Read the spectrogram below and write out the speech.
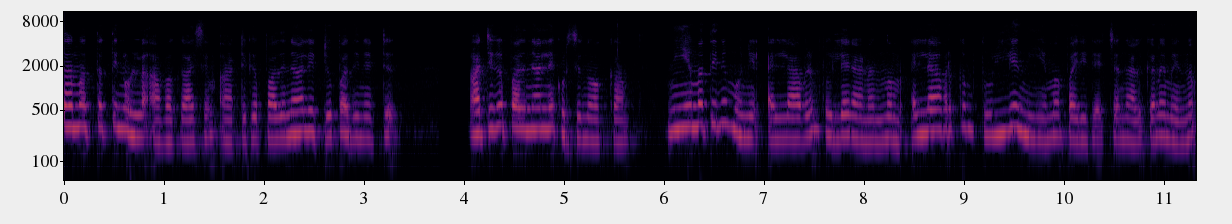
സമത്വത്തിനുള്ള അവകാശം ആർട്ടിക്കിൾ പതിനാല് ടു പതിനെട്ട്. ആർട്ടിക്കിൾ പതിനാലിനെ കുറിച്ച് നോക്കാം. നിയമത്തിന് മുന്നിൽ എല്ലാവരും തുല്യരാണെന്നും എല്ലാവർക്കും തുല്യ നിയമ പരിരക്ഷ നൽകണമെന്നും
